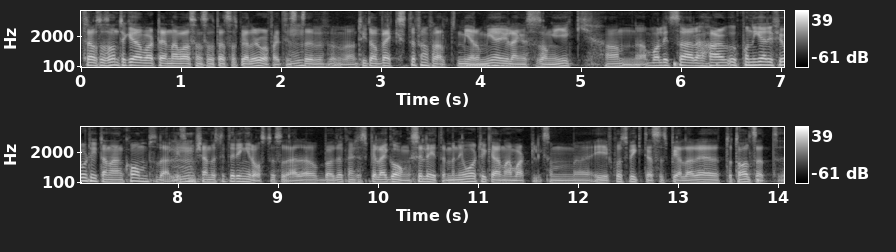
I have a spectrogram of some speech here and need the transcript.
Traustason tycker jag har varit en av allsvenskans bästa spelare i år faktiskt. Mm. Jag tyckte han växte framförallt mer och mer ju längre säsongen gick. Han var lite så här upp och ner i fjol tyckte jag när han kom. Sådär. Mm. Liksom, Kändes lite ringrostig sådär och behövde kanske spela igång sig lite. Men i år tycker jag han har varit liksom, eh, IFKs viktigaste spelare totalt sett. Eh,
